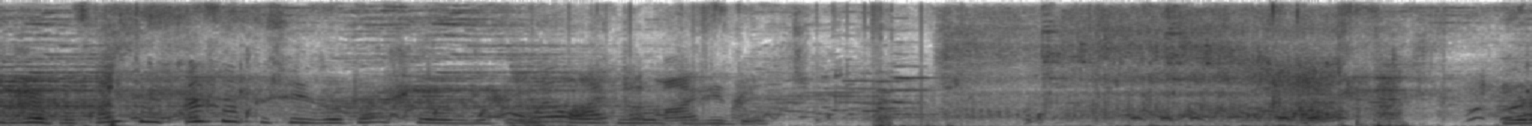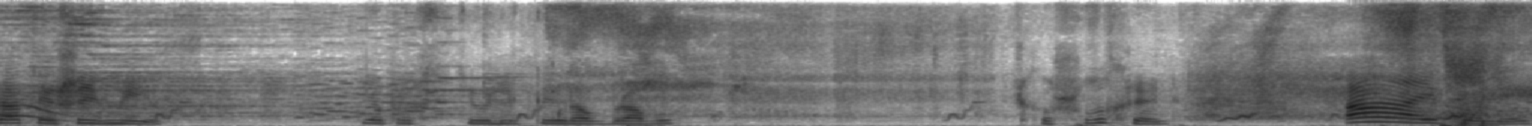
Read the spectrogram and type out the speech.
Вже приходьте підписуватися і за те, що я вже перестала знімати відео. І грати я ще й вмію. Я просто тільки грав в браво. Чекай, що за хрень? А, я понял.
